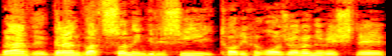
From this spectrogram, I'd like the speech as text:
بعد گرند واتسون انگلیسی تاریخ قاجار رو نوشته.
